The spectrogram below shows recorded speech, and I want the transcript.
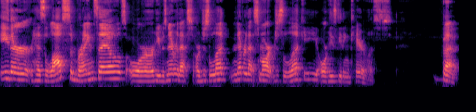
either has lost some brain cells or he was never that, or just luck, never that smart, just lucky, or he's getting careless. But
